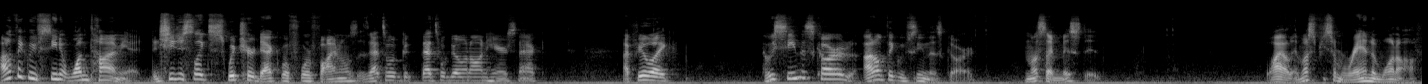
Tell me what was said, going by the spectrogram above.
I don't think we've seen it one time yet. Did she just like switch her deck before finals? Is that what that's what going on here, Snack? I feel like have we seen this card? I don't think we've seen this card, unless I missed it. Wild. It must be some random one-off.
